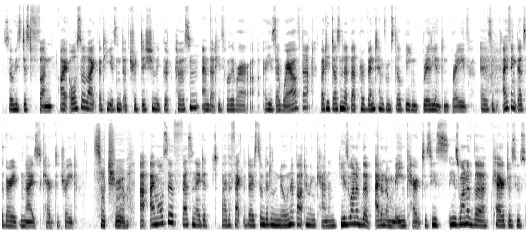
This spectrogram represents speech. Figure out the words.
So he's just fun. I also like that he isn't a traditionally good person and that he's well aware he's aware of that. But he doesn't let that prevent him from still being brilliant and brave. Uh, so I think that's a very nice character trait. So true. I- I'm also fascinated by the fact that there's so little known about him in canon. He's one of the I don't know main characters. He's he's one of the characters who's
